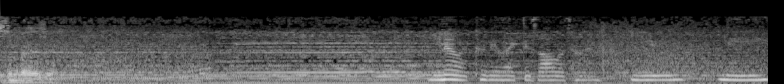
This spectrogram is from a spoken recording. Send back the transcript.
This is amazing. You know, it could be like this all the time. You, me,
